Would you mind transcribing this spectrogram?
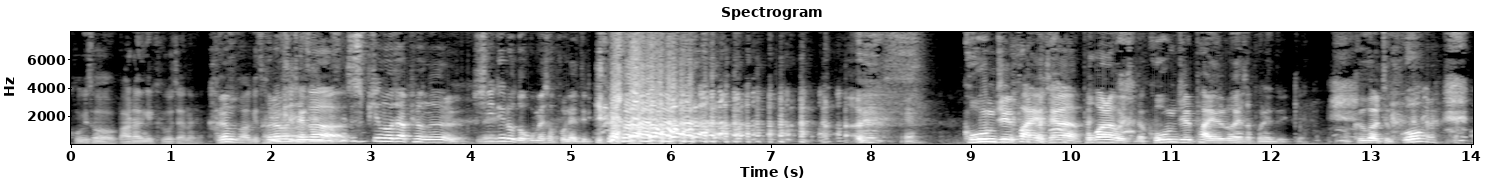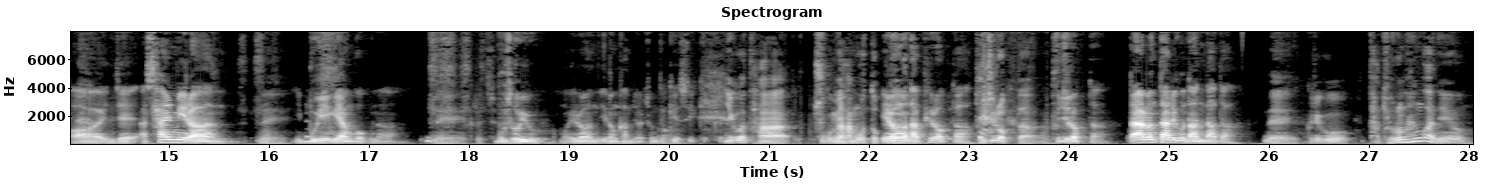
거기서 말하는 게 그거잖아요. 그럼 감소하게 그러면. 제가 스피노자 편을 네. CD로 녹음해서 보내드릴게요. 예? 고음질 파일 제가 보관하고 있습니다. 고음질 파일로 해서 보내드릴게요. 그걸 듣고 어, 이제 아, 삶이란 네. 이 무의미한 거구나. 네 그렇죠. 무소유 뭐 이런 이런 감정을 좀 느낄 수 있게끔. 이거 다 죽으면 아무것도 없다. 네. 이런 건 다 필요 없다. 부질없다. 부질없다. 딸은 딸이고 난 나다. 네 그리고 다 결혼한 거 아니에요.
